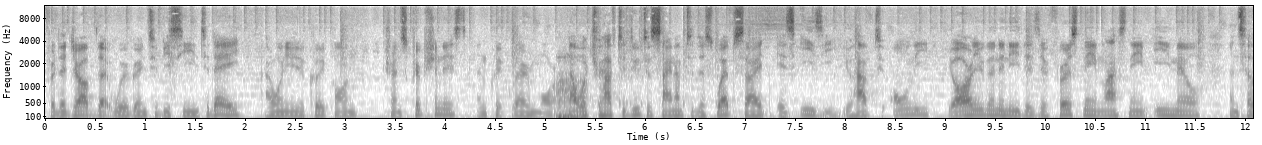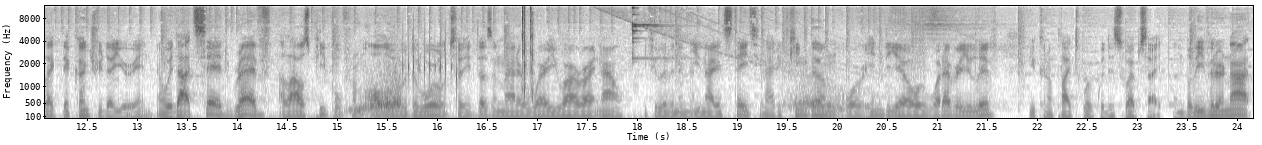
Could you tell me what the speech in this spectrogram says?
for the job that we're going to be seeing today, I want you to click on transcriptionist and click learn more. Now what you have to do to sign up to this website is easy. You have to only, you all you're going to need is your first name, last name, email, and select the country that you're in. And with that said, Rev allows people from all over the world. So it doesn't matter where you are right now. If you live in the United States, United Kingdom, or India, or whatever you live, you can apply to work with this website. And believe it or not,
